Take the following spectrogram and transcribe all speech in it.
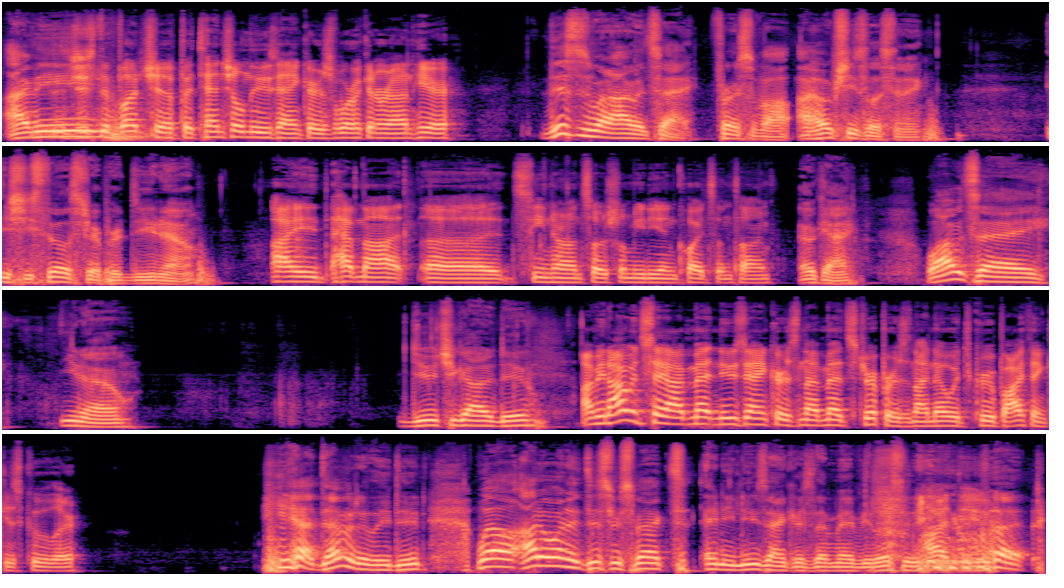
I mean, just a bunch of potential news anchors working around here. this is what I would say. First of all, I hope she's listening. Is she still a stripper? Do you know? I have not uh, seen her on social media in quite some time. Okay. Well, I would say, you know, do what you got to do. I mean, I would say I've met news anchors and I've met strippers, and I know which group I think is cooler. Yeah, definitely, dude. Well, I don't want to disrespect any news anchors that may be listening. I do. but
